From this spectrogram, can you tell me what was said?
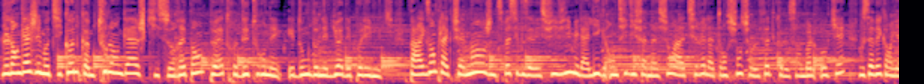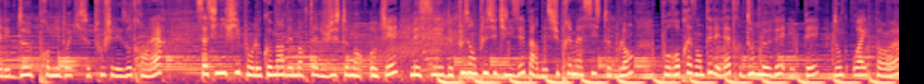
Le langage émoticône, comme tout langage qui se répand, peut être détourné et donc donner lieu à des polémiques. Par exemple, actuellement, je ne sais pas si vous avez suivi, mais la Ligue anti-diffamation a attiré l'attention sur le fait que le symbole OK, vous savez quand il y a les deux premiers doigts qui se touchent et les autres en l'air, ça signifie pour le commun des mortels justement OK, mais c'est de plus en plus utilisé par des suprémacistes blancs pour représenter les lettres W et P, donc White Power,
